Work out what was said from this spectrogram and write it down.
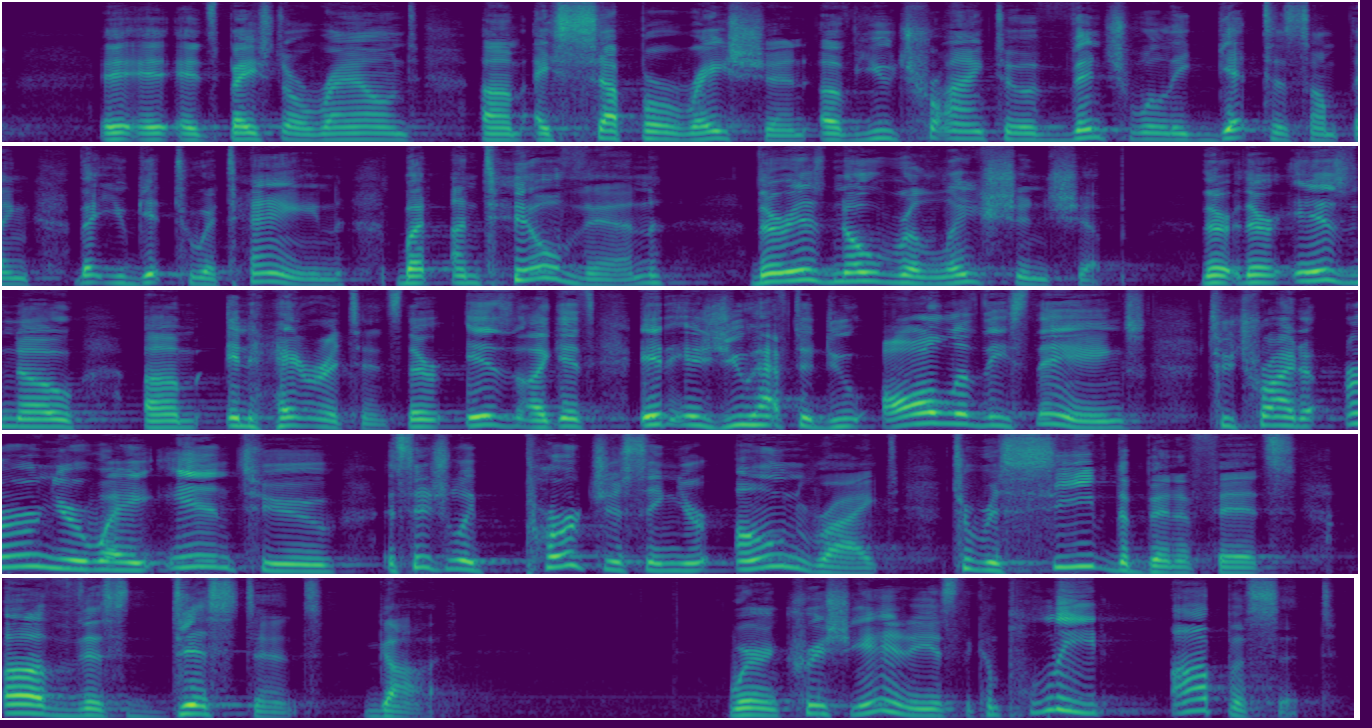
it's based around um, a separation of you trying to eventually get to something that you get to attain. But until then, there is no relationship. There, there is no um, inheritance. There is like it's it is you have to do all of these things to try to earn your way into essentially purchasing your own right to receive the benefits of this distant God. Where in Christianity, it's the complete opposite.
